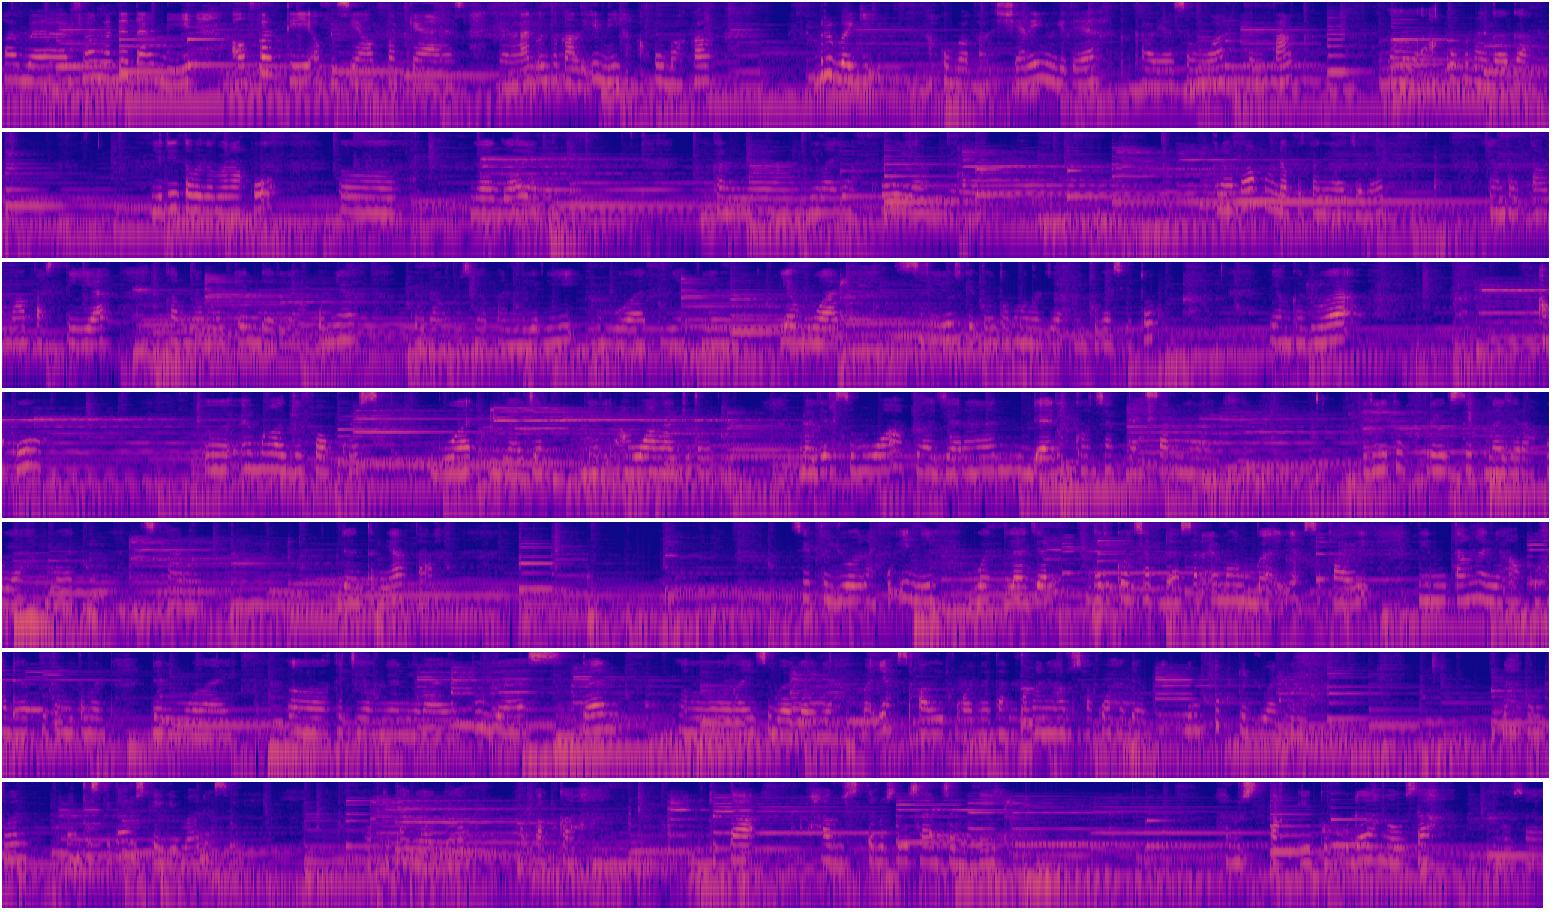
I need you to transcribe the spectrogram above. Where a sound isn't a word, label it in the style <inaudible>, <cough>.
kabar? Selamat datang di Alfati Official Podcast. Dan untuk kali ini aku bakal berbagi Aku bakal sharing gitu ya ke kalian semua tentang uh, aku pernah gagal. Jadi teman-teman aku uh, gagal ya teman-teman. Karena nilai aku yang jelek. Kenapa aku mendapatkan nilai jelek? Pasti ya. Karena mungkin dari akunya kurang persiapan diri buat nyiapin ya buat serius gitu untuk mengerjakan tugas itu. Yang kedua aku uh, emang lagi fokus buat belajar dari awal lagi teman-teman. Belajar semua pelajaran dari konsep dasarnya lagi. Jadi itu prinsip belajar aku ya buat sekarang. Dan ternyata si tujuan aku ini buat belajar dari konsep dasar emang banyak sekali rintangan yang aku hadapi teman-teman. Dari mulai uh, kecilnya nilai tugas dan uh, lain sebagainya. Banyak sekali pokoknya tantangan yang harus aku hadapi untuk tujuan ini. Nah teman-teman lantas kita harus kayak gimana sih? Kalau kita gagal apakah kita harus terus-terusan sedih harus stuck gitu. Udahlah nggak usah. Nggak usah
